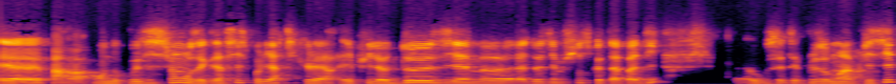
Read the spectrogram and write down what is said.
Euh, par, en opposition aux exercices polyarticulaires. Et puis le deuxième, euh, la deuxième chose que tu n'as pas dit, euh, ou c'était plus ou moins implicite,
